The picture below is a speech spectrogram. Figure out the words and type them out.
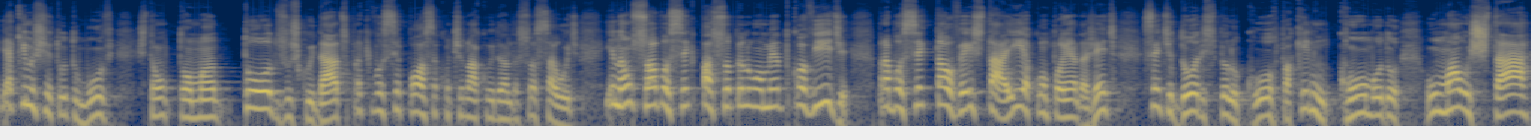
E aqui no Instituto Move estão tomando todos os cuidados para que você possa continuar cuidando da sua saúde. E não só você que passou pelo momento Covid, para você que talvez está aí acompanhando a gente, sente dores pelo corpo, aquele incômodo, um mal-estar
